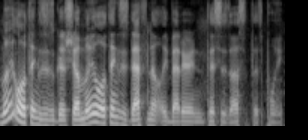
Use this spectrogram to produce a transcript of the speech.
Million Little Things is a good show. Million Little Things is definitely better than This Is Us at this point.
